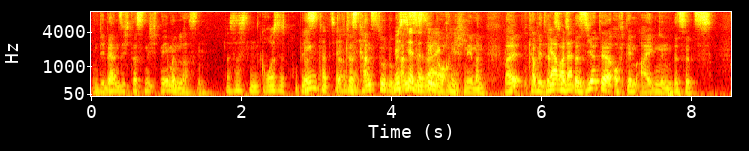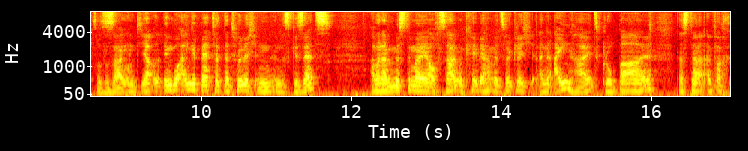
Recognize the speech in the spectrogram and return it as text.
Und die werden sich das nicht nehmen lassen. Das ist ein großes Problem das, tatsächlich. Das kannst du, du Wisst kannst es denen auch nicht nehmen, weil Kapitalismus ja, basiert ja auf dem eigenen Besitz sozusagen. Und ja, irgendwo eingebettet natürlich in, in das Gesetz. Aber dann müsste man ja auch sagen, okay, wir haben jetzt wirklich eine Einheit global, dass da einfach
